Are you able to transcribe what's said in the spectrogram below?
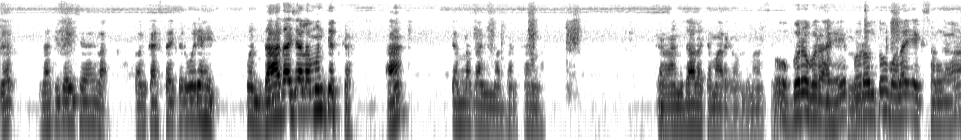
जर जातीचा विषय राहिला पंकजताई तर वरी आहेत पण दादा ज्याला म्हणतात का हा त्यांनाच आम्ही मतदान करणार कारण आम्ही दादाच्या मार्गावरली माणसं. हो बरोबर आहे. परंतु मला एक सांगा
